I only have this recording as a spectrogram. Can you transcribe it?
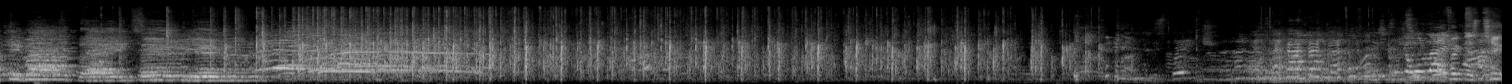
Happy birthday to you. I think there's two,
